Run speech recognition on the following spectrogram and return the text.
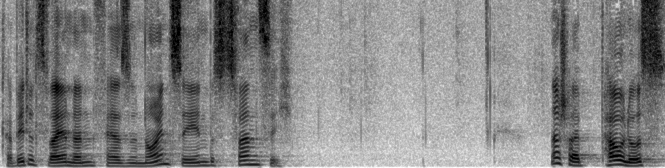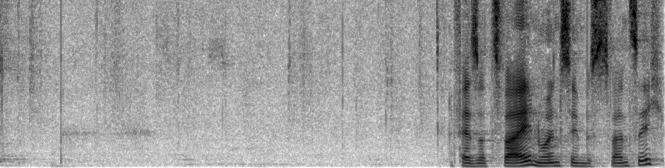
Kapitel 2 und dann Verse 19 bis 20. Da schreibt Paulus, Epheser 2, 19 bis 20.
